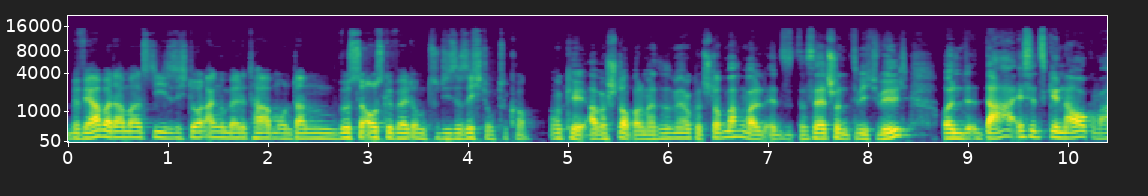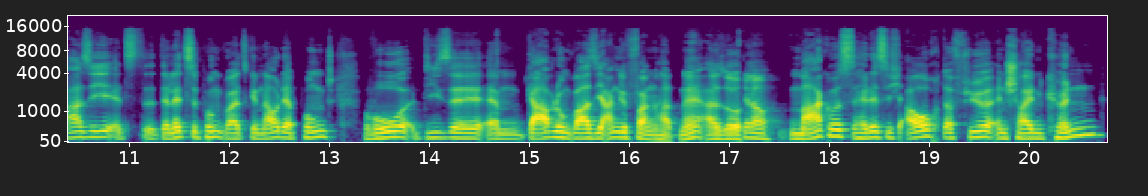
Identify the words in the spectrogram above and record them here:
Bewerber damals, die sich dort angemeldet haben und dann wirst du ausgewählt, um zu dieser Sichtung zu kommen. Okay, aber stopp, warte mal, jetzt müssen wir mal kurz Stopp machen, weil das ist jetzt schon ziemlich wild. Und da ist jetzt genau quasi, jetzt der letzte Punkt war jetzt genau der Punkt, wo diese ähm, Gabelung quasi angefangen hat. Ne? Also genau. Markus hätte sich auch dafür entscheiden können,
